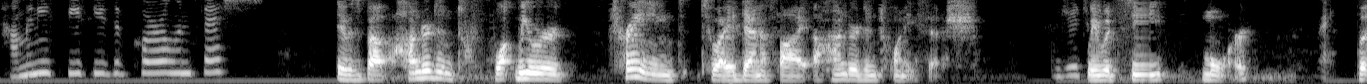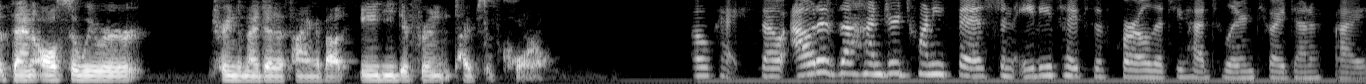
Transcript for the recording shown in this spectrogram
how many species of coral and fish? It was about 120. We were trained to identify 120 fish. 120. We would see more, right. but then also we were trained in identifying about 80 different types of coral. Okay, so out of the 120 fish and 80 types of coral that you had to learn to identify,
